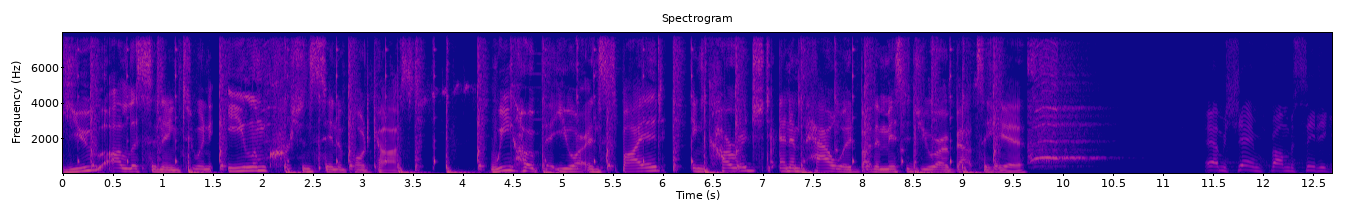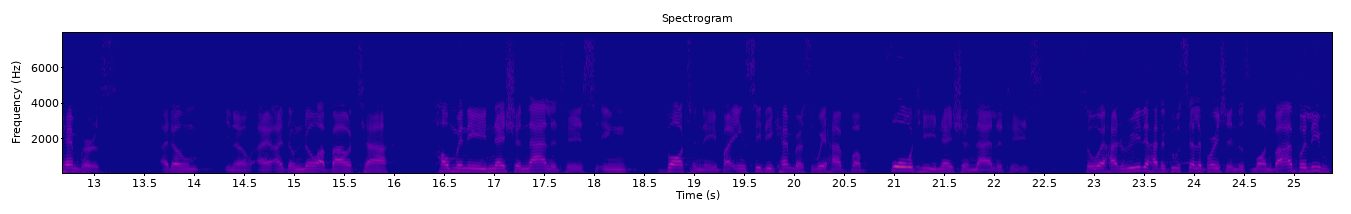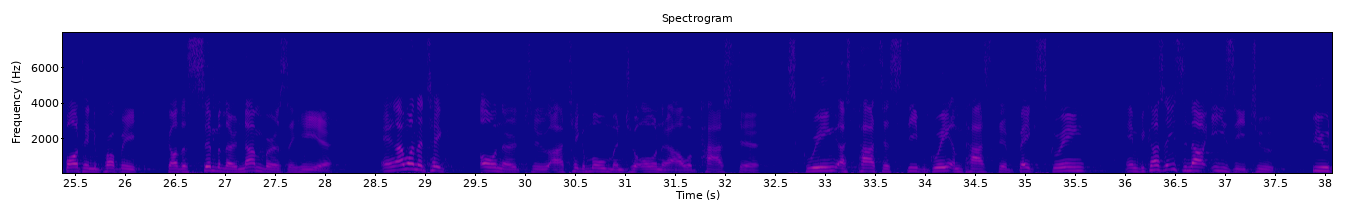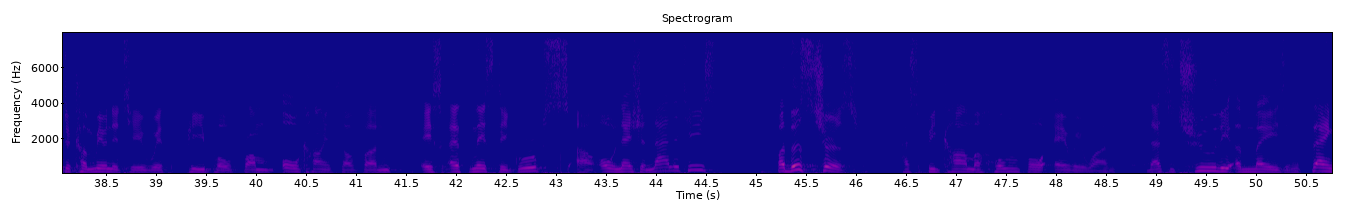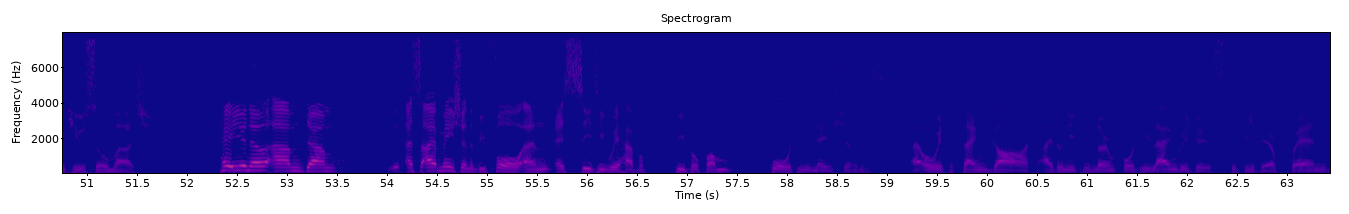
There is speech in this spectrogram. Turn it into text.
You are listening to an Elim Christian Center podcast. We hope that you are inspired, encouraged, and empowered by the message you are about to hear. Hey, I'm Shane from City Campus. I don't, you know, I, I don't know about uh, how many nationalities in botany, but in City Campus we have uh, 40 nationalities. So we had really had a good celebration this morning. But I believe botany probably got similar numbers here. And I want to take honor to uh, take a moment to honor our pastor Green, as Pastor Steve Green and Pastor Big Green. And because it's not easy to build a community with people from all kinds of um, ethnicity groups, uh, all nationalities, but this church has become a home for everyone. That's truly amazing. Thank you so much. Hey, you know, um, um, as I mentioned before, and at City we have people from 40 nations. I always thank God I don't need to learn 40 languages to be their friend.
